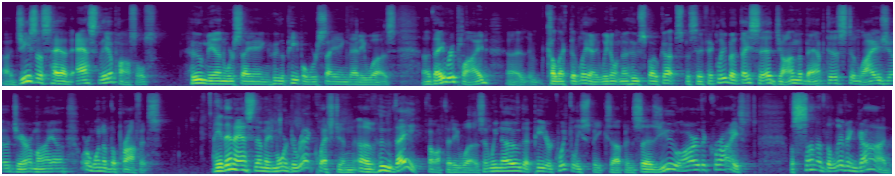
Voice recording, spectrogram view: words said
Uh, Jesus had asked the apostles who men were saying, who the people were saying that he was. Uh, they replied uh, collectively. Uh, we don't know who spoke up specifically, but they said John the Baptist, Elijah, Jeremiah, or one of the prophets. He then asked them a more direct question of who they thought that he was. And we know that Peter quickly speaks up and says, You are the Christ, the Son of the living God.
